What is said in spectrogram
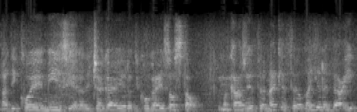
radi koje misije, radi čega je i radi koga je izostao. Pa kaže, fe mekete gajire ba'id,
